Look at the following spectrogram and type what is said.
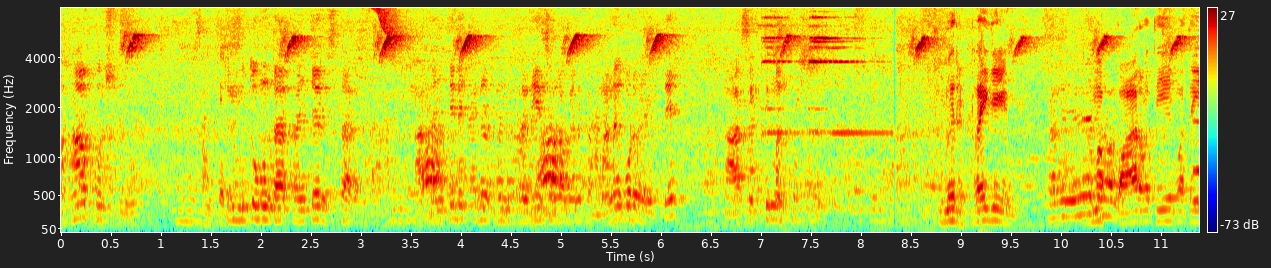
మహాపురుషులు తిరుగుతూ ఉంటారు సంచరిస్తారు. ఆ సంచరించినటువంటి ప్రదేశంలో కనుక మనం కూడా వెళ్తే ఆ శక్తి మనకు వస్తుంది మీరు ట్రై చేయండి. అమ్మ పార్వతీ పతే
